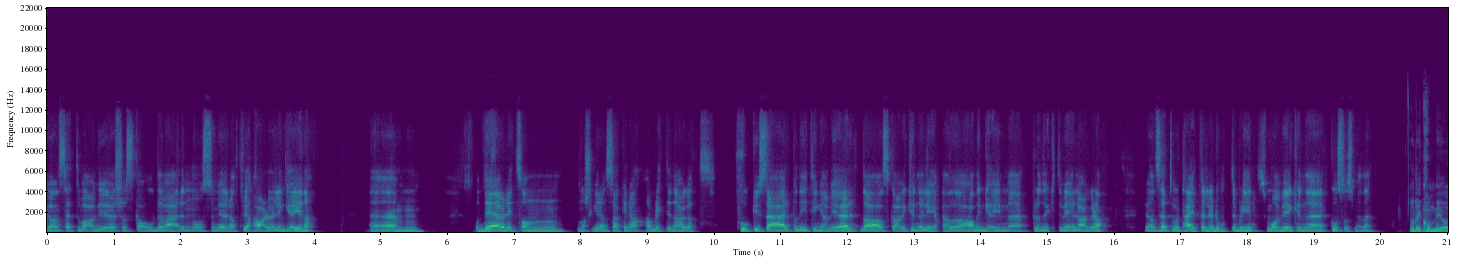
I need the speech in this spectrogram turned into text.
uansett hva vi gjør, så skal det være noe som gjør at vi har det veldig gøy, da. Um, og det er jo litt sånn norske grønnsaker ja, har blitt i dag, at fokuset er på de tinga vi gjør. Da skal vi kunne le av det og ha det gøy med produktet vi lager, da. Uansett hvor teit eller dumt det blir, så må vi kunne kose oss med det. Og det kommer jo,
